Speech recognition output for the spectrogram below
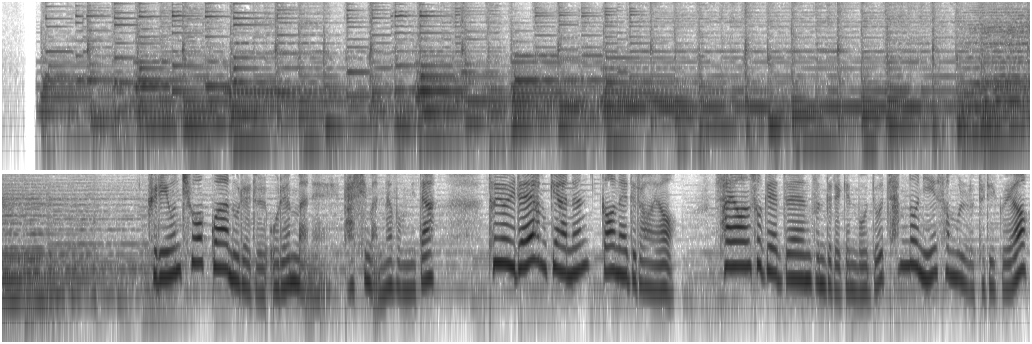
그리운 추억과 노래를 오랜만에 다시 만나봅니다. 토요일에 함께하는 꺼내들어요. 사연 소개된 분들에겐 모두 참론이 선물로 드리고요.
